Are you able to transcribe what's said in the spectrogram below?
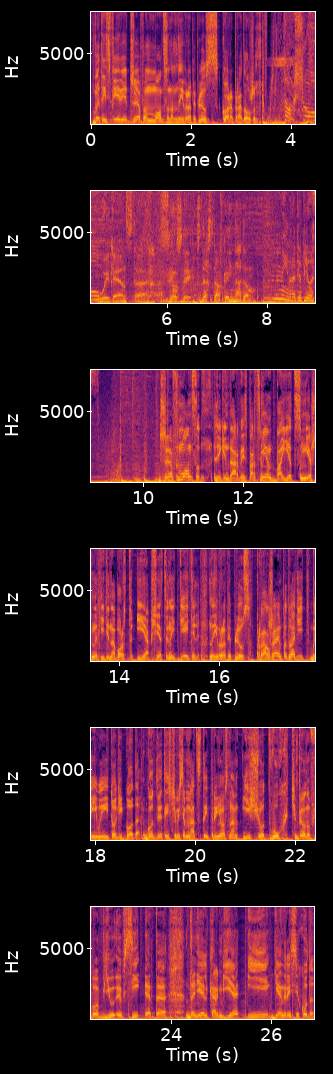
в этой сфере Джеффом Монсоном на Европе+. плюс. Скоро продолжим. Ток-шоу Weekend Star. Звезды с доставкой на дом. на Европе плюс. Джефф Монсон, легендарный спортсмен, боец смешанных единоборств и общественный деятель на Европе+. плюс. Продолжаем подводить боевые итоги года. Год 2018 принес нам еще двух чемпионов в UFC. Это Даниэль Кармье и Генри Сихуда.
